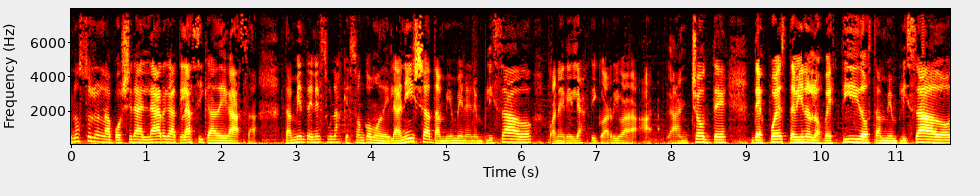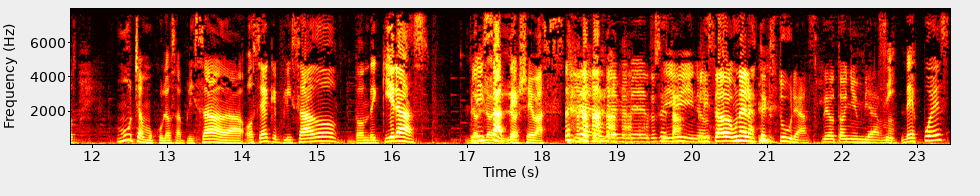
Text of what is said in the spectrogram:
no solo en la pollera larga clásica de gasa. También tenés unas que son como de lanilla, también vienen en plisado, con el elástico arriba a- anchote. Después te vienen los vestidos también plisados. Mucha musculosa plisada. O sea que plisado, donde quieras, lo- lo- Plisate. lo llevas. Bien, bien, bien. Entonces está Divino. lisado, una de las texturas de otoño-invierno. Sí, después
